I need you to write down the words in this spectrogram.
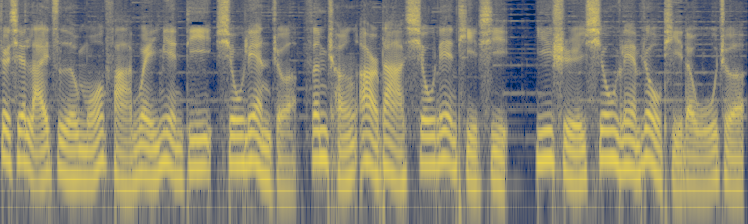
这些来自魔法位面的修炼者分成二大修炼体系：一是修炼肉体的武者，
